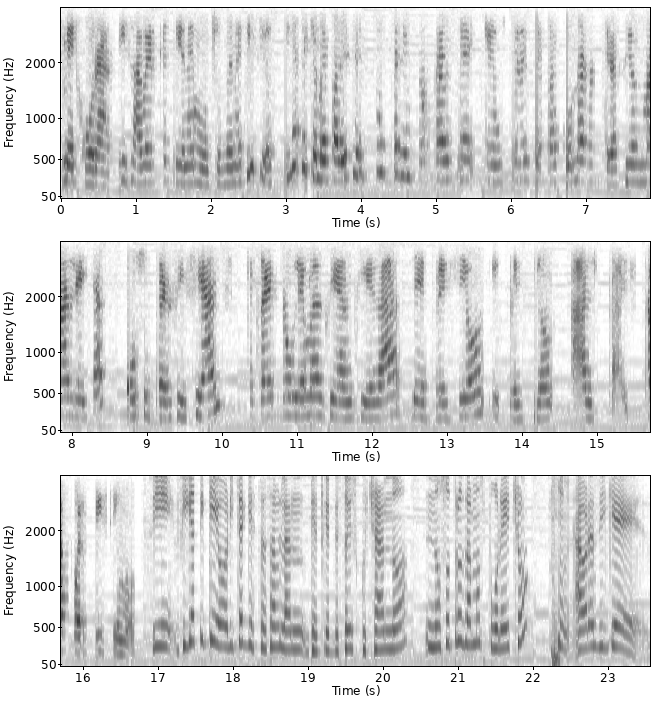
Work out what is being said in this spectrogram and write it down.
mejorar y saber que tiene muchos beneficios. Fíjate que me parece súper importante que ustedes sepan que una respiración mal hecha o superficial que trae problemas de ansiedad, depresión y presión alta, está fuertísimo. Sí, fíjate que ahorita que estás hablando, que, que te estoy escuchando, nosotros damos por hecho, ahora sí que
